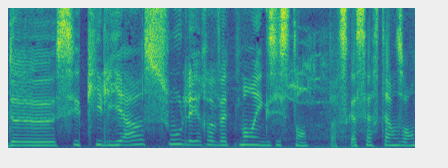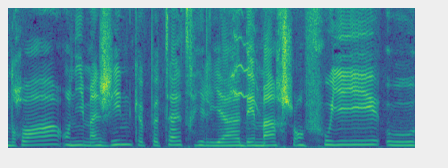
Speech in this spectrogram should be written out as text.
de ce qu'il y a sous les revêtements existants. Parce qu'à certains endroits, on imagine que peut-être il y a des marches enfouies ou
